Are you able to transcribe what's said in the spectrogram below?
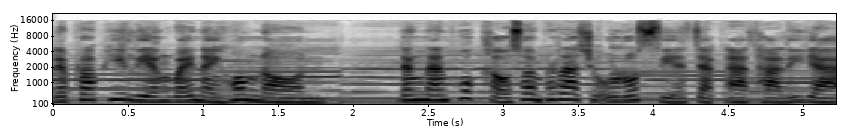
และพระพี่เลี้ยงไว้ในห้องนอน ดังนั้นพวกเขาซ่อนพระราชโอรสเสียจากอาธาริยา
